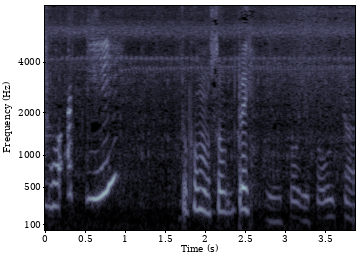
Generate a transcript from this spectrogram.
hồ ắt gì tôi phong một số đây ừ tôi thì tôi chặt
